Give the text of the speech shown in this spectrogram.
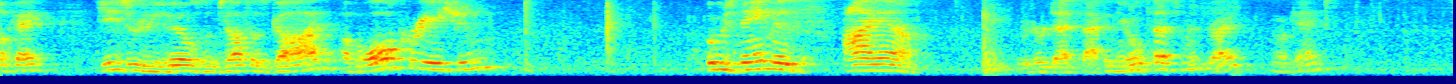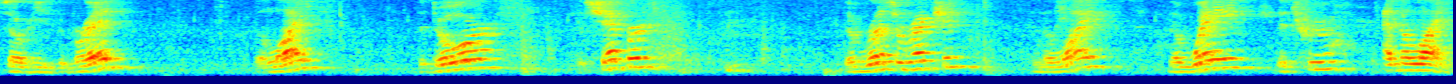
Okay. Jesus reveals himself as God of all creation, whose name is I am. We heard that back in the Old Testament, right? Okay. So he's the bread, the light, the door, the shepherd, the resurrection, and the life, the way, the truth, and the life.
